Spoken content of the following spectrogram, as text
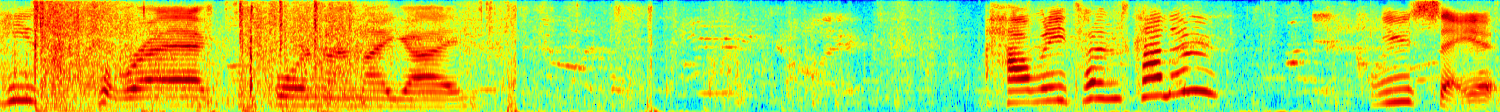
He's correct, Fortnite, my guy. How many times, Callum? You say it.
